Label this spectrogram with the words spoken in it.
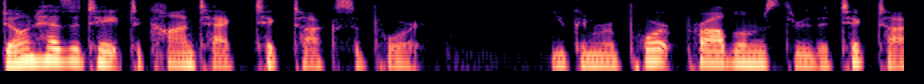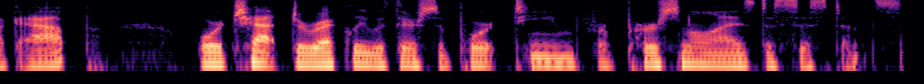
don't hesitate to contact TikTok support. You can report problems through the TikTok app or chat directly with their support team for personalized assistance.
